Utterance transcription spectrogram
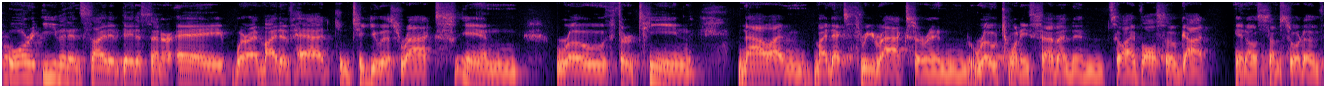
Or even inside of data center A, where I might have had contiguous racks in row 13 now i'm my next three racks are in row 27 and so i've also got you know some sort of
